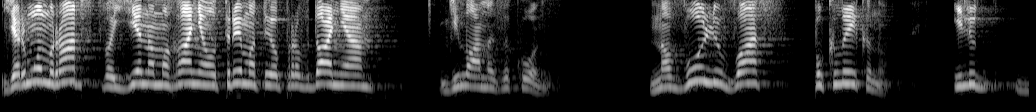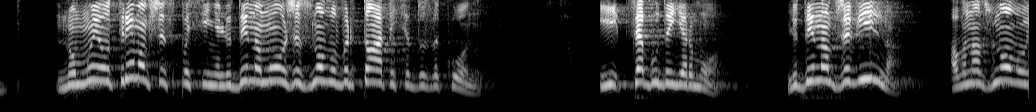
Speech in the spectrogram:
Ярмом рабства є намагання отримати оправдання ділами закону. На волю вас покликано. І люд... Но ми, отримавши спасіння, людина може знову вертатися до закону. І це буде ярмо. Людина вже вільна, а вона знову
